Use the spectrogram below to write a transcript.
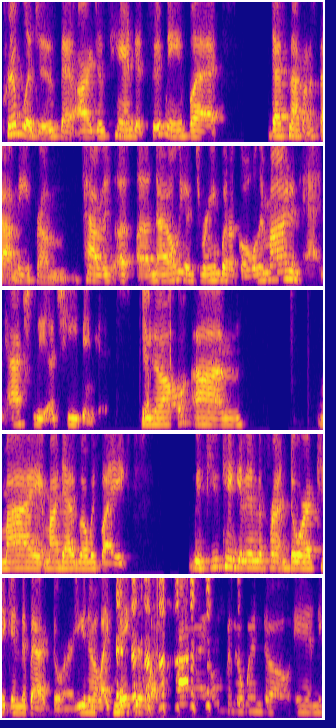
privileges that are just handed to me, but that's not going to stop me from having a, a, not only a dream but a goal in mind and, and actually achieving it. Yeah. You know, um, my my dad is always like, if you can't get in the front door, kick in the back door. You know, like make your way, open the window and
